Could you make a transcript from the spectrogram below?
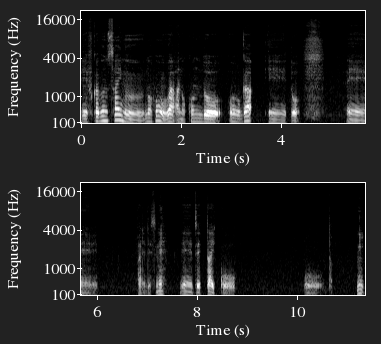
え、不可分債務の方はあの近藤が、えーとえー、あれですね、えー、絶対項に、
